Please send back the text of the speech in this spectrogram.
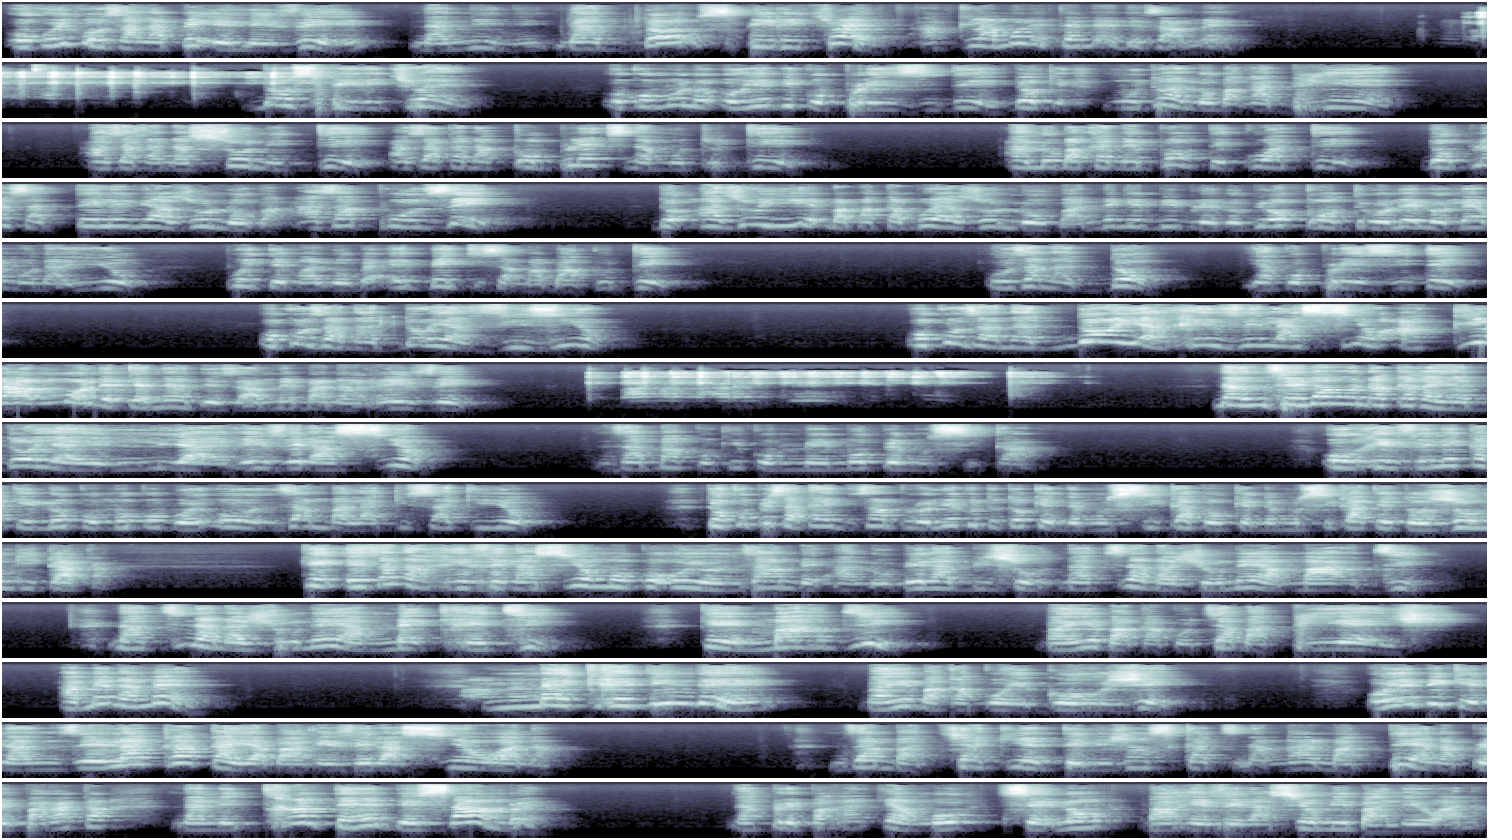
okoki kozala mpe eleve na nini na don spirituel acclamo l'éternel des armées donc spirituel okomona oyebi kopreside donc moto alobaka bien azalaka na soni te azalaka na complexe na motu te alobaka n'importe quoi te donc place atelemi azoloba aza pose donc azoyeba makambo oyo azoloba ndenge bible elobi okontrole lolemo na yo mpo ete maloba ebetisa mabaku te oza na don ya kopreside okozala na don ya vision okozala na don ya révélation acclamons l'éternel des armées bana reve na nzela wana kaka ya don ya, ya révélation nzambe akoki komemo mpe mosika orevele kaka eloko moko boye oyo nzambe alakisaki yo tokopesaka exemple olie kutu tokende mosika tokende mosika te tozongi kaka ke eza na revelation moko oyo nzambe alobela biso na ntina na journée ya mardi na ntina na journée ya mercredi ke mardi bayebaka kotia bapiège amen amen mercredi nde bayebaka koegorge oyebi ke na nzela kaka ya barevelation wana nzambe atiaki intelligence kati na ngai mateya na preparaka na le 31 décembre na preparaki yango selon barevelation mibale wana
